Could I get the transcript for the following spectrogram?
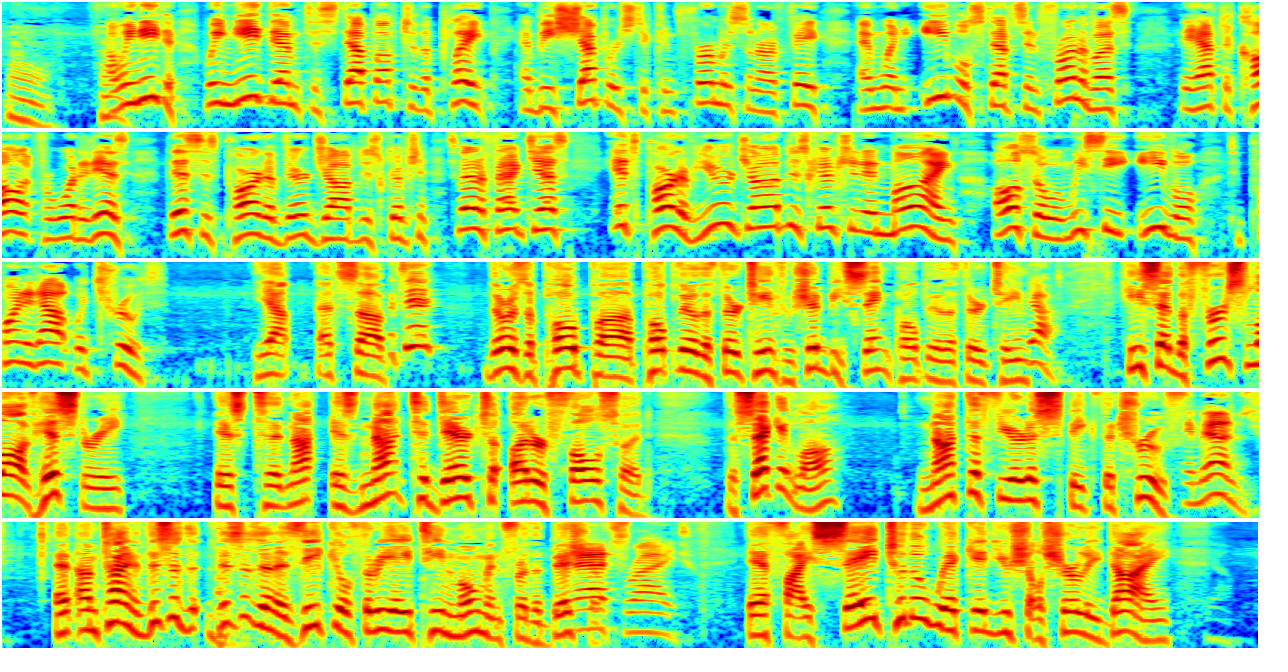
Hmm, and hmm. we need to, we need them to step up to the plate and be shepherds to confirm us in our faith. And when evil steps in front of us, they have to call it for what it is. This is part of their job description. As a matter of fact, Jess, it's part of your job description and mine also when we see evil to point it out with truth. Yeah, that's uh, That's it. there was a Pope, uh, Pope Leo the Thirteenth, who should be Saint Pope Leo the Thirteenth. Yeah. He said the first law of history is to not is not to dare to utter falsehood. The second law, not to fear to speak the truth. Amen. And I'm telling you, this is this is an Ezekiel three eighteen moment for the bishops. That's right. If I say to the wicked, you shall surely die,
